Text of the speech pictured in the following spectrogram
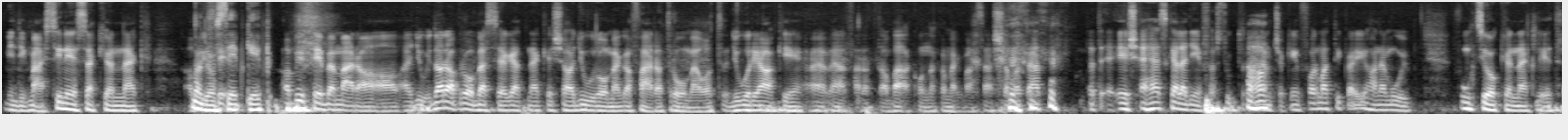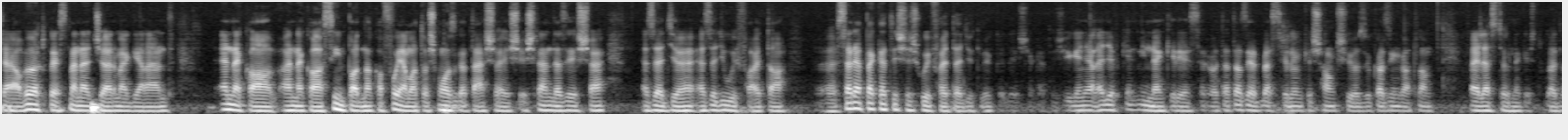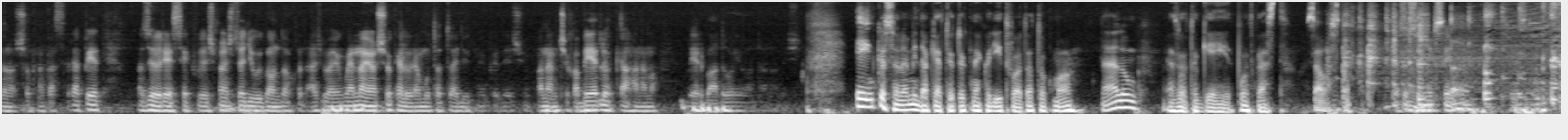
mindig más színészek jönnek, a Nagyon büfé, szép kép. A büfében már a, a, egy új darabról beszélgetnek, és a gyúró meg a fáradt Rómeót gyúrja, aki elfáradta a balkonnak a megmászásába. Tehát, tehát, és ehhez kell egy infrastruktúra, Aha. nem csak informatikai, hanem új funkciók jönnek létre, a WordPress Manager megjelent, ennek a, ennek a színpadnak a folyamatos mozgatása és, és rendezése, ez egy, ez egy újfajta szerepeket is, és újfajta együttműködéseket is igényel. Egyébként mindenki részéről. Tehát azért beszélünk és hangsúlyozzuk az ingatlan fejlesztőknek és tulajdonosoknak a szerepét. Az ő részékről is most egy új gondolkodásban vagyunk, mert nagyon sok előremutató együttműködésünk van, nem csak a bérlőkkel, hanem a bérbeadói oldalon is. Én köszönöm mind a kettőtöknek, hogy itt voltatok ma nálunk. Ez volt a G7 Podcast. Szevasztok! Köszönjük szépen!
